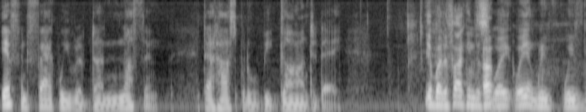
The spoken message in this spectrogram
if in fact we would have done nothing, that hospital would be gone today. Yeah, but if I can just Uh, wait, wait, we've we've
